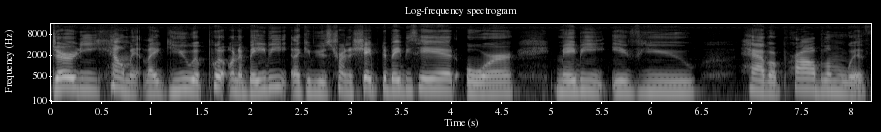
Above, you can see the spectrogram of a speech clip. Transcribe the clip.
dirty helmet like you would put on a baby like if you was trying to shape the baby's head or maybe if you have a problem with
